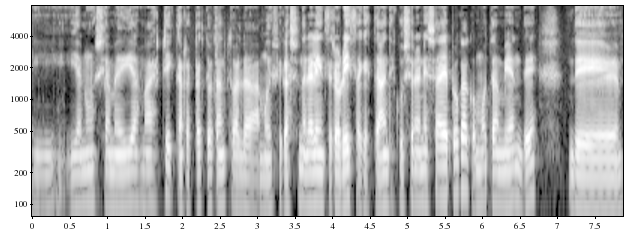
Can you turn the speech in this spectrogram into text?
Y, anuncia medidas más estrictas respecto tanto a la modificación de la ley terrorista que estaba en discusión en esa época, como también de, de,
